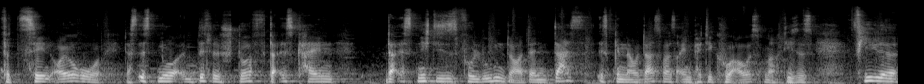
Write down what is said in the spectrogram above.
für 10 Euro, das ist nur ein bisschen Stoff, da ist kein da ist nicht dieses Volumen da, denn das ist genau das, was ein Petticoat ausmacht. Dieses viele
